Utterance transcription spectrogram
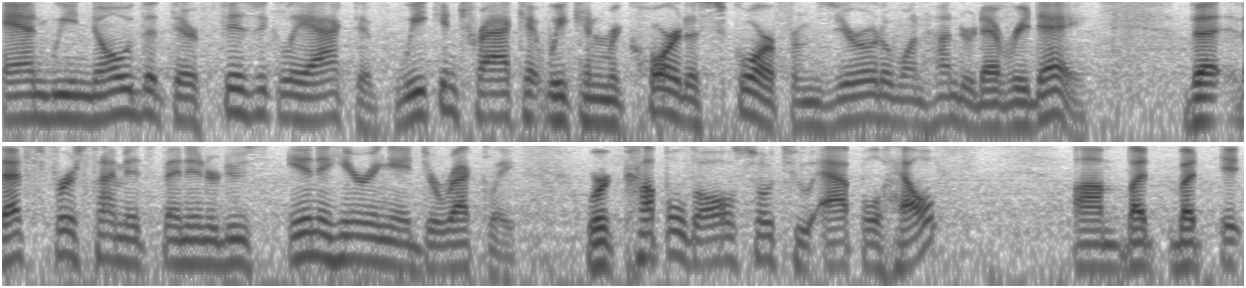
and we know that they're physically active, we can track it, we can record a score from 0 to 100 every day. The, that's the first time it's been introduced in a hearing aid directly. We're coupled also to Apple Health. Um, but but it,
